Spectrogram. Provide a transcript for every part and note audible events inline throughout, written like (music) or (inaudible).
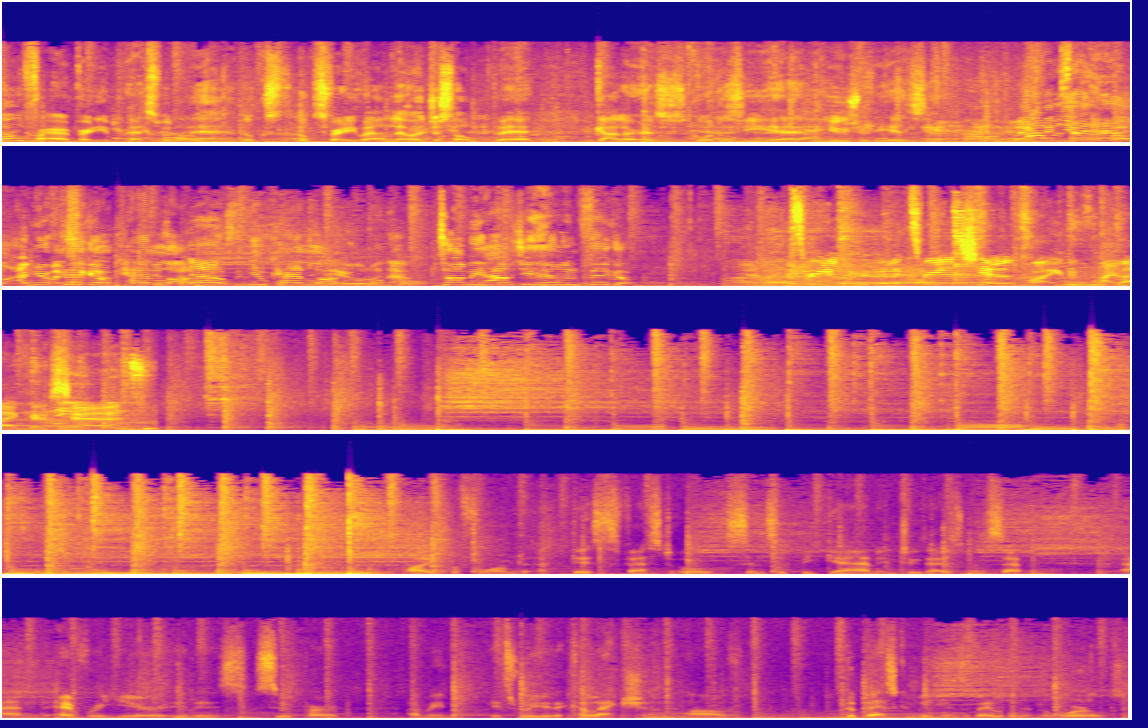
I'm very impressed with it. Yeah, it looks looks very well. Now I just hope uh, Gallagher's as good as he uh, usually is. How was the hill and your figure? It's the new catalog. Tommy, how's your hill and figure? It's real cool. It's real chill vibe. I like it. Yeah. This festival since it began in 2007 and every year it is superb. I mean, it's really the collection of the best comedians available in the world.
